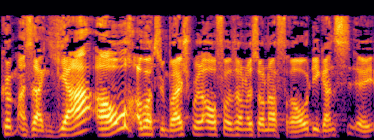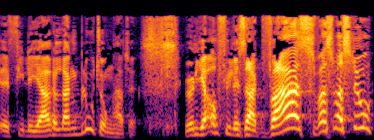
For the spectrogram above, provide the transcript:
könnte man sagen, ja, auch, aber zum Beispiel auch von so einer, so einer Frau, die ganz äh, viele Jahre lang Blutung hatte. Würden ja auch viele sagen, was, was machst du?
